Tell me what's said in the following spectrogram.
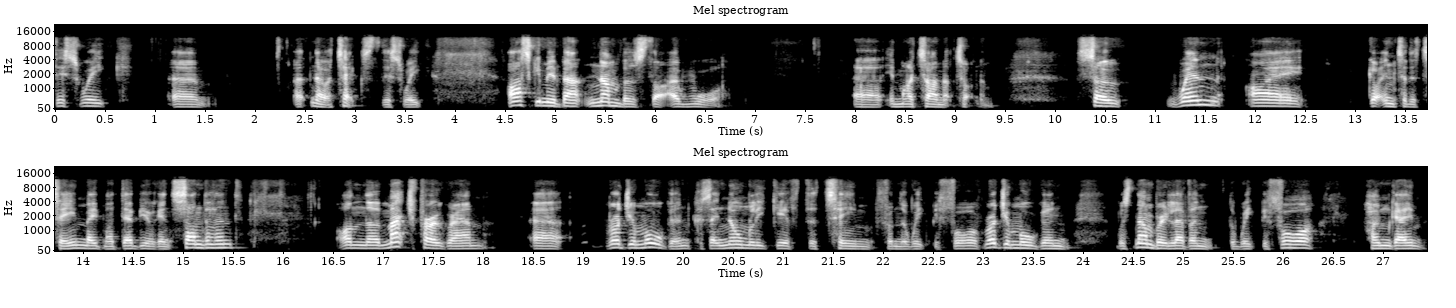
this week, um, uh, no, a text this week, asking me about numbers that I wore uh, in my time at Tottenham. So when I got into the team, made my debut against Sunderland, on the match program, uh, Roger Morgan, because they normally give the team from the week before. Roger Morgan was number 11 the week before, home game,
